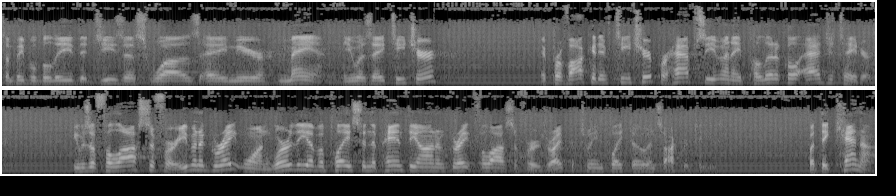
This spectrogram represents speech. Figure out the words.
Some people believe that Jesus was a mere man. He was a teacher, a provocative teacher, perhaps even a political agitator. He was a philosopher, even a great one, worthy of a place in the pantheon of great philosophers, right between Plato and Socrates. But they cannot,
